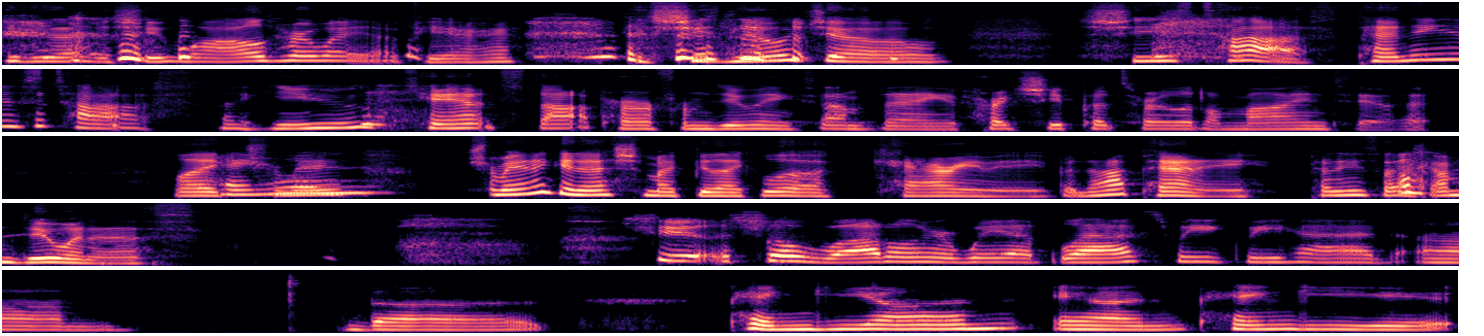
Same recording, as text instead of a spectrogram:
Exactly. She waddled her way up here. She's no joke. She's tough. Penny is tough. Like you can't stop her from doing something if her, she puts her little mind to it. Like Tremaine, Tremaine and Ganesha might be like, "Look, carry me," but not Penny. Penny's like, "I'm doing this." she she'll waddle her way up. Last week we had um the Penguin and Pengy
